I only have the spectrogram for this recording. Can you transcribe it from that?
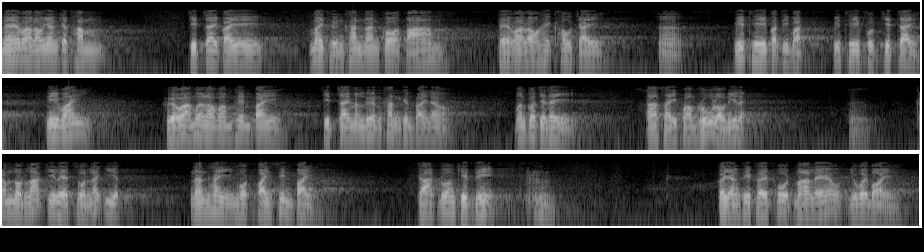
แม้ว่าเรายังจะทำจิตใจไปไม่ถึงขั้นนั้นก็ตาม แต่ว่าเราให้เข้าใจวิธีปฏิบัติ วิธีฝึกจิตใจ นี่ไว้ ผื่อว่าเมื่อเราบำเพ็ญไป จิตใจมันเลื่อนขั้นขึ้นไปแล้ว มันก็จะได้อาศัยความรู้เหล่านี้แหละกำหนดละกิเลสส่วนละเอียด นั้นให้หมดไปสิ้นไป จากดวงกิจนี้ ก็อย่างที่เคยพูดมาแล้วอยู่บ่อย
